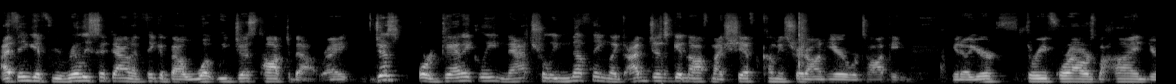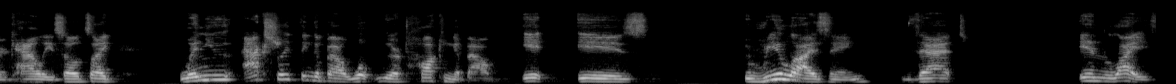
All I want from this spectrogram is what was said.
I think if you really sit down and think about what we just talked about, right? Just organically, naturally, nothing like I'm just getting off my shift coming straight on here. We're talking, you know, you're three, four hours behind, you're in Cali. So it's like when you actually think about what we are talking about, it is realizing that in life,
